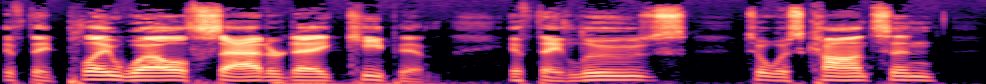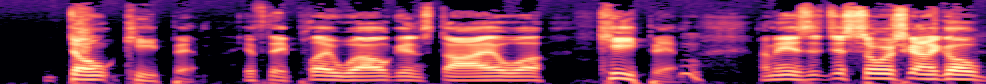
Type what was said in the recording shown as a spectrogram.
if they play well Saturday, keep him. If they lose to Wisconsin, don't keep him. If they play well against Iowa, keep him. Hmm. I mean, is it just so we're just going to go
